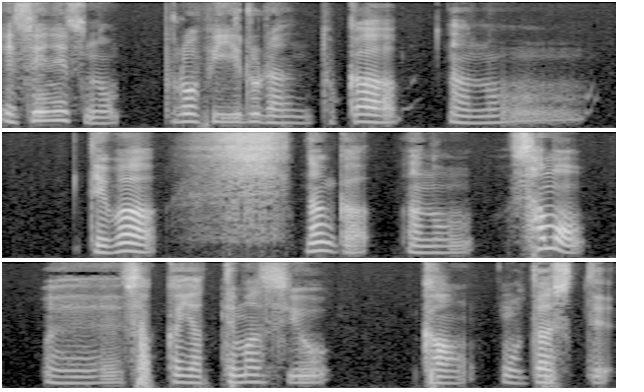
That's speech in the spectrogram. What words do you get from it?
SNS のプロフィール欄とか、あの、では、なんか、あの、さも、えー、作家やってますよ感を出して、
